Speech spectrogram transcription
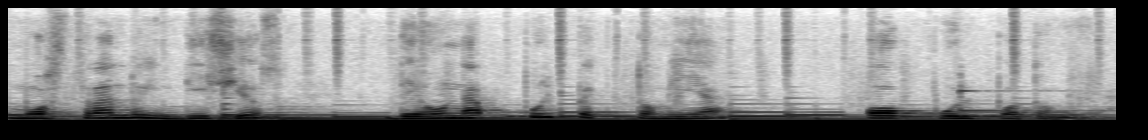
mostrando indicios de una pulpectomía o pulpotomía.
